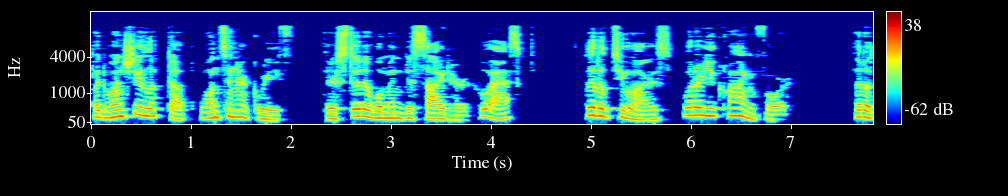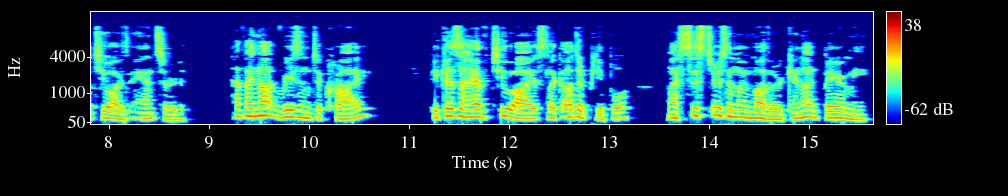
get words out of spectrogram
But when she looked up once in her grief, there stood a woman beside her, who asked, Little Two Eyes, what are you crying for? Little Two Eyes answered, Have I not reason to cry? Because I have two eyes like other people, my sisters and my mother cannot bear me,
